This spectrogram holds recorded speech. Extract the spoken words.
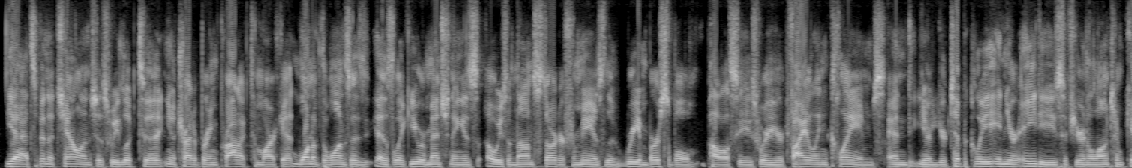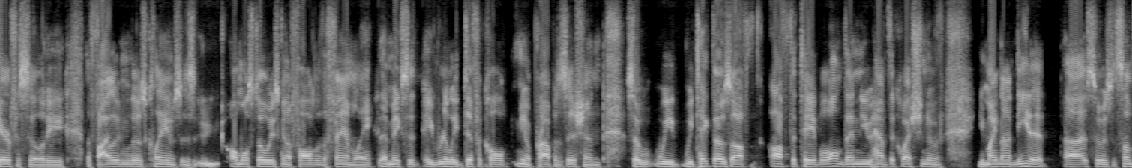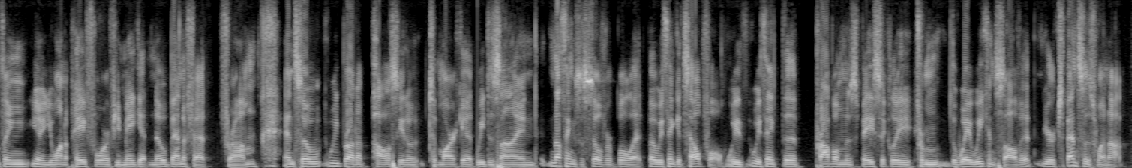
yeah, it's been a challenge as we look to you know try to bring product to market. One of the ones as as like you were mentioning is always a non-starter for me is the reimbursable policies where you're filing claims and you know you're typically in your 80s if you're in a long-term care facility. The filing of those claims is almost always going to fall to the family. That makes it a really difficult you know proposition. So we we take those off off the table. Then you have the question of you might not need it uh, so is it something you know you want to pay for if you may get no benefit from? And so we brought a policy to, to market. We designed nothing's a silver bullet, but we think it's helpful. We we think the problem is basically from the way we can solve it, your expenses went up.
